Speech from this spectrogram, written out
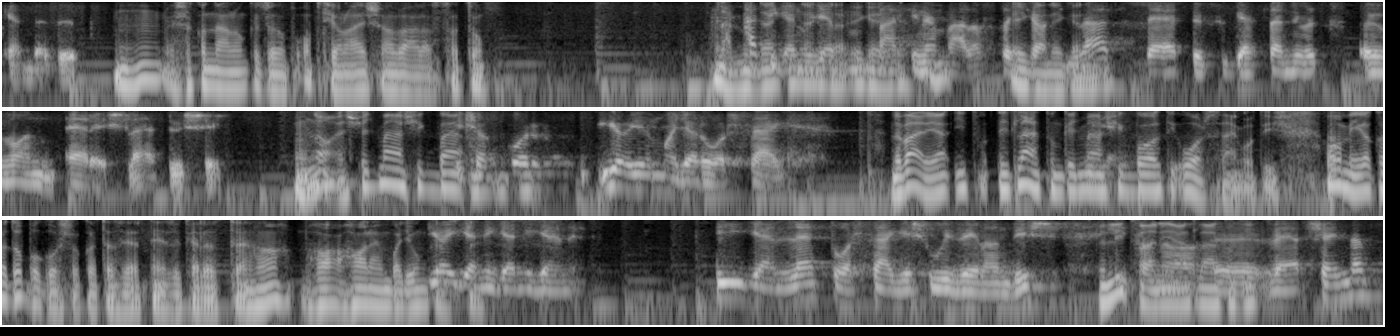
kedvezőbb. Uh-huh, és akkor nálunk ez opcionálisan választható. Nem hát igen, ugye de, igen, bárki igen. nem választhatja igen, igen. Lát, de ettől függetlenül van erre is lehetőség. Na, és egy másik bár... És akkor jöjjön Magyarország. De várjál, itt, itt látunk egy másik igen. balti országot is. Ó, még akkor dobogosokat azért nézzük előtte, ha, ha, ha nem vagyunk Ja, igen, igen, igen. Igen, Lettország és Új-Zéland is. Litvániát látok itt. Versenyben.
